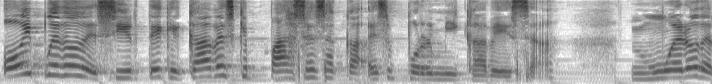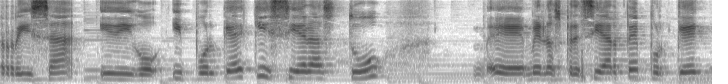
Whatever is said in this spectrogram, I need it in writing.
Hoy puedo decirte que cada vez que pasa eso por mi cabeza, muero de risa y digo, ¿y por qué quisieras tú eh, menospreciarte porque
